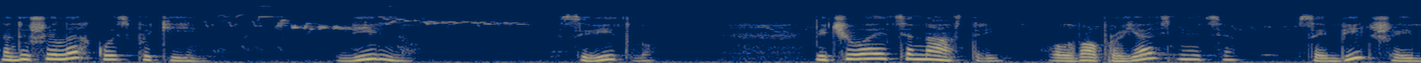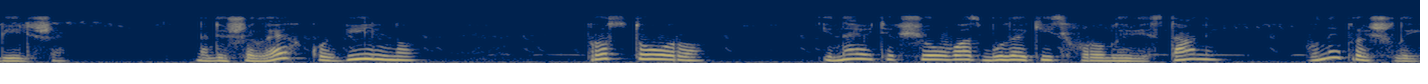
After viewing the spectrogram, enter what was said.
На душі легко і спокійно, вільно, світло. Відчувається настрій, голова прояснюється все більше і більше. На душі легко, вільно, просторо. І навіть якщо у вас були якісь хворобливі стани, вони пройшли.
